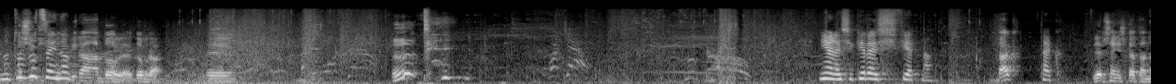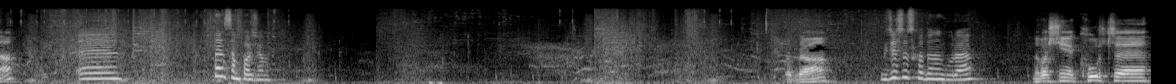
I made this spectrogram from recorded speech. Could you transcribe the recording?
No to To rzucaj na. Na dole, dobra. Y, Nie, ale siekiera jest świetna. tak? Tak. Lepsza niż katana? E, ten sam poziom. Dobra. Gdzie są schody na górę? No właśnie, kurczę...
